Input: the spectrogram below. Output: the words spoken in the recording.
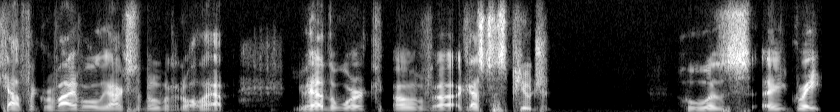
Catholic revival, the Oxford movement, and all that, you had the work of uh, Augustus Pugin, who was a great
